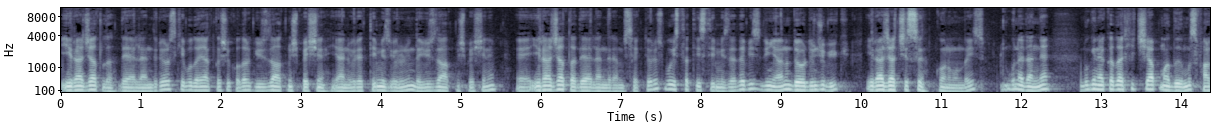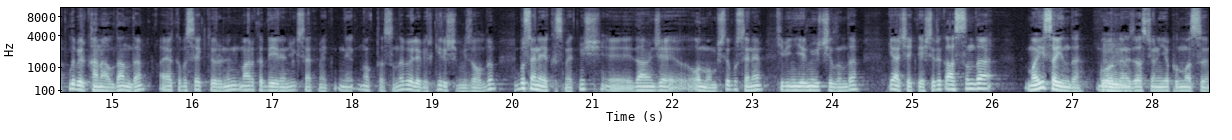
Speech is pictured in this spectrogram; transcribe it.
ihracatla değerlendiriyoruz ki bu da yaklaşık olarak %65'i yani ürettiğimiz ürünün de %65'ini e, ihracatla değerlendiren bir sektörüz. Bu istatistiğimizde de biz dünyanın dördüncü büyük ihracatçısı konumundayız. Bu nedenle Bugüne kadar hiç yapmadığımız farklı bir kanaldan da ayakkabı sektörünün marka değerini yükseltmek noktasında böyle bir girişimimiz oldu. Bu seneye kısmetmiş. E, daha önce olmamıştı. Bu sene 2023 yılında gerçekleştirdik. Aslında Mayıs ayında bu hmm. organizasyonun yapılması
